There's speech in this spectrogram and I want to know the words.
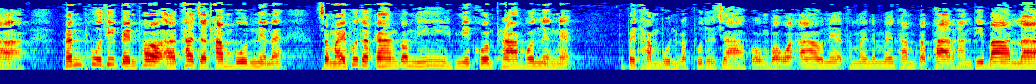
า เพราะฉะนั้นผู้ที่เป็นพ่อถ้าจะทำบุญเนี่ยนะ สมัยพุทธกาลก็มีมีคนพราหมณ์คนหนึ่งเนี่ยไปทำบุญกับพุทธเจ้า พระองค์บอกว่าอ้าวเนี่ยทำไมไม่ทำกับพระอรหันต์ที่บ้านล่ะ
